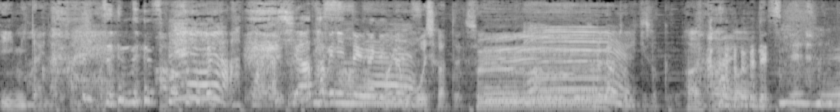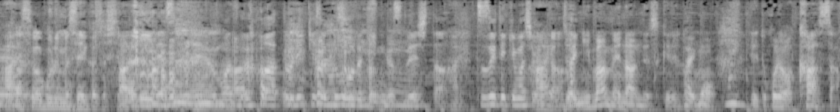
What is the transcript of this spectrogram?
いみたいな感じ。の。全然そう。新しい。いや食べに行ってみなきゃい。けないこれでも美味しかったです。それが鳥貴族はいはいはいですね。はい。さすがグルメ生活してる、はい。いいですね。まずは鳥貴族ホールディングスでした、はい。続いていきましょうか、はい、じゃあ2番目なんですけれども、はい。えー、とこれはカーサ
